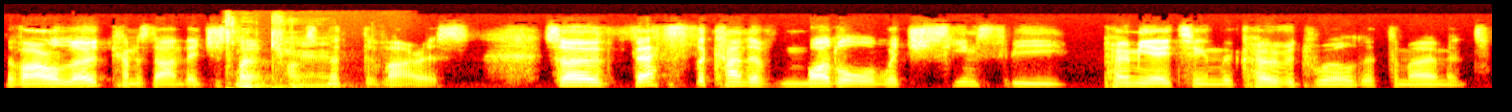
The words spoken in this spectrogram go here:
the viral load comes down, they just don't okay. transmit the virus. So that's the kind of model which seems to be permeating the COVID world at the moment.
